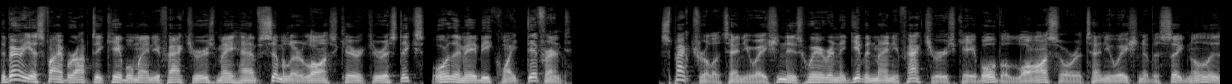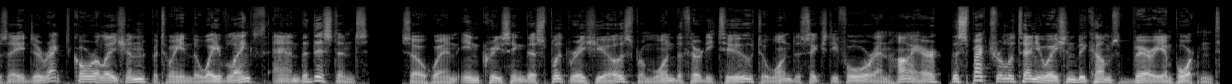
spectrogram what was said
The various fiber optic cable manufacturers may have similar loss characteristics or they may be quite different. Spectral attenuation is where in a given manufacturer's cable the loss or attenuation of a signal is a direct correlation between the wavelength and the distance. So when increasing the split ratios from 1 to 32 to 1 to 64 and higher, the spectral attenuation becomes very important.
